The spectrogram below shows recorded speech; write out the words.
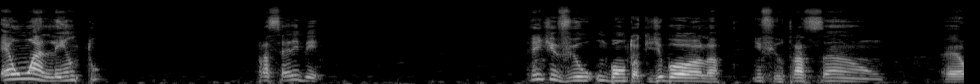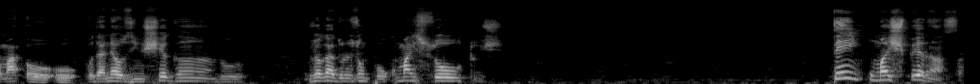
é um alento para a Série B. A gente viu um bom toque de bola, infiltração, é, uma, o, o, o Danielzinho chegando, jogadores um pouco mais soltos. Tem uma esperança.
